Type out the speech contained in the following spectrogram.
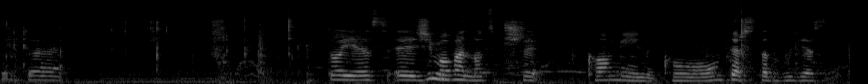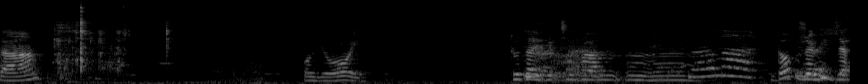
kurde. To jest y, zimowa noc przy kominku. Też 120. Ojoj. Tutaj wyczuwam. Mm, Dobrze, widzę.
